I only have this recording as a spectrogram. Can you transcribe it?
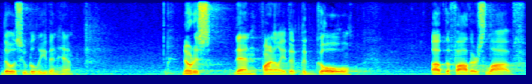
those who believe in him. Notice then, finally, the, the goal of the Father's love.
